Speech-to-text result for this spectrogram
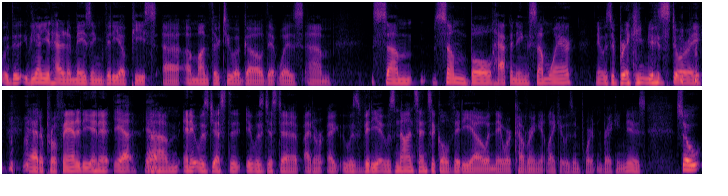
the, the Onion had an amazing video piece uh, a month or two ago that was um, some some bull happening somewhere. It was a breaking news story. it had a profanity in it. Yeah, yeah. Um, and it was just a, it was just a I don't it was video. It was nonsensical video, and they were covering it like it was important breaking news. So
